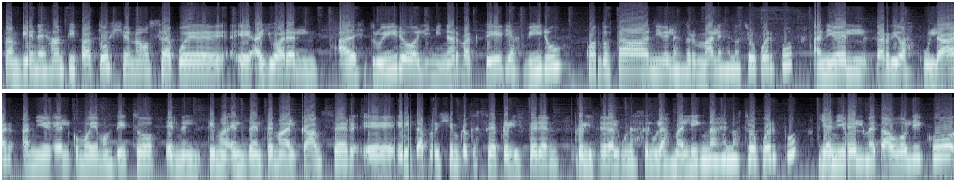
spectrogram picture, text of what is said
también es antipatógeno, o sea, puede eh, ayudar a destruir o eliminar bacterias, virus, cuando está a niveles normales en nuestro cuerpo, a nivel cardiovascular, a nivel, como habíamos dicho, en el tema, en el tema del cáncer, eh, evita, por ejemplo, que se proliferen, proliferen algunas células malignas en nuestro cuerpo, y a nivel metabólico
